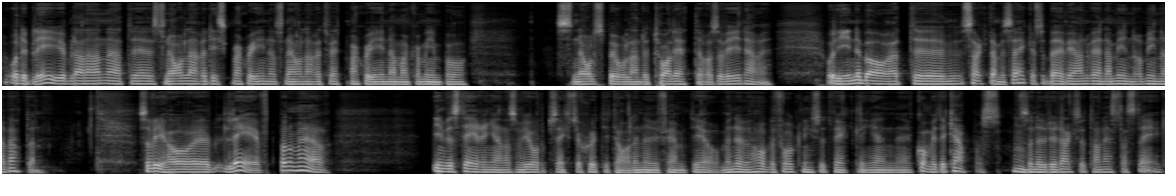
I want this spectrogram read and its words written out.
Och det blev ju bland annat eh, snålare diskmaskiner, snålare tvättmaskiner, man kom in på snålspolande toaletter och så vidare. Och det innebar att eh, sakta men säkert så började vi använda mindre och mindre vatten. Så vi har eh, levt på de här investeringarna som vi gjorde på 60 och 70-talen nu i 50 år. Men nu har befolkningsutvecklingen eh, kommit ikapp oss. Mm. Så nu är det dags att ta nästa steg.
